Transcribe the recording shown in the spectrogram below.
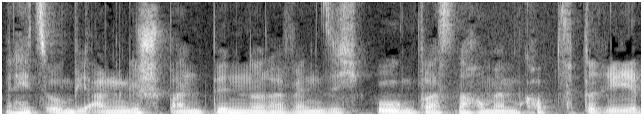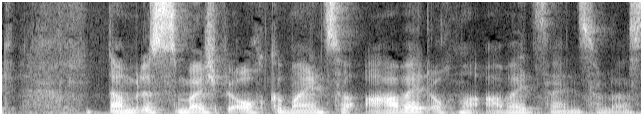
wenn ich jetzt irgendwie angespannt bin oder wenn sich irgendwas nach meinem Kopf dreht. Damit ist zum Beispiel auch gemeint, zur Arbeit auch mal Arbeit sein zu lassen.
